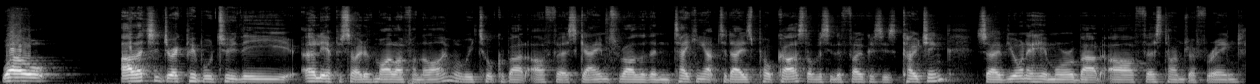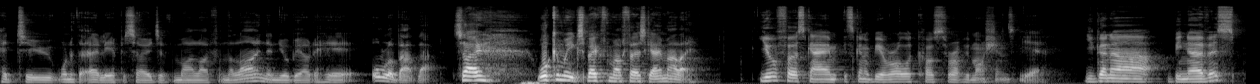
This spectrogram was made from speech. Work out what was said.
Well, I'll actually direct people to the early episode of My Life on the Line where we talk about our first games rather than taking up today's podcast. Obviously, the focus is coaching. So, if you want to hear more about our first times refereeing, head to one of the early episodes of My Life on the Line and you'll be able to hear all about that. So, what can we expect from our first game, Ale? Your first game is going to be a roller coaster of emotions. Yeah. You're going to be nervous,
